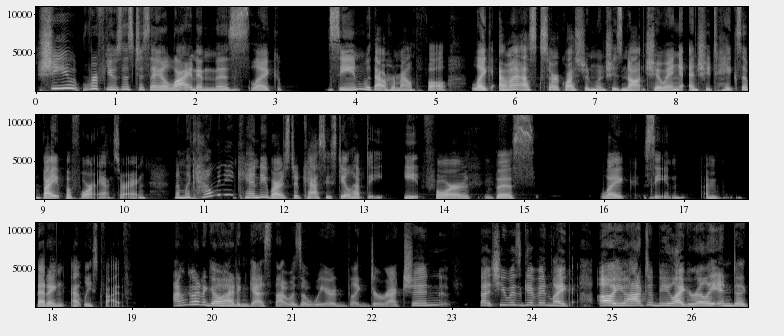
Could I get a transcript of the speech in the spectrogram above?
she refuses to say a line in this, like, scene without her mouth full. Like, Emma asks her a question when she's not chewing, and she takes a bite before answering. And I'm like, how many candy bars did Cassie Steele have to e- eat for this like scene? I'm betting at least five. I'm going to go ahead and guess that was a weird like direction that she was given like oh you have to be like really into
